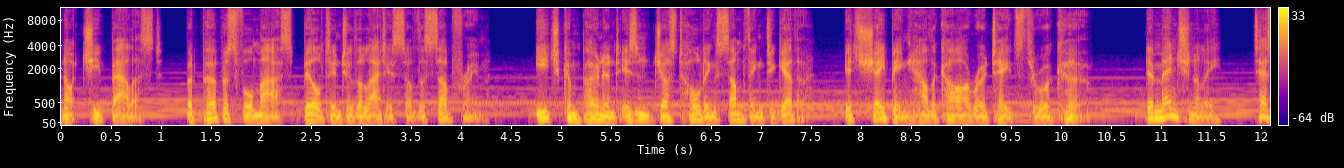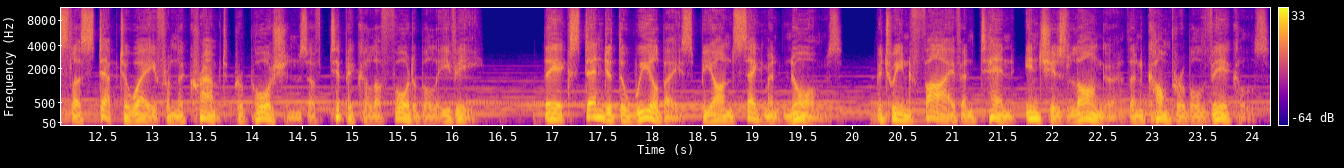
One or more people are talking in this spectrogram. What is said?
not cheap ballast, but purposeful mass built into the lattice of the subframe. Each component isn't just holding something together, it's shaping how the car rotates through a curve. Dimensionally, Tesla stepped away from the cramped proportions of typical affordable EV. They extended the wheelbase beyond segment norms, between 5 and 10 inches longer than comparable vehicles,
